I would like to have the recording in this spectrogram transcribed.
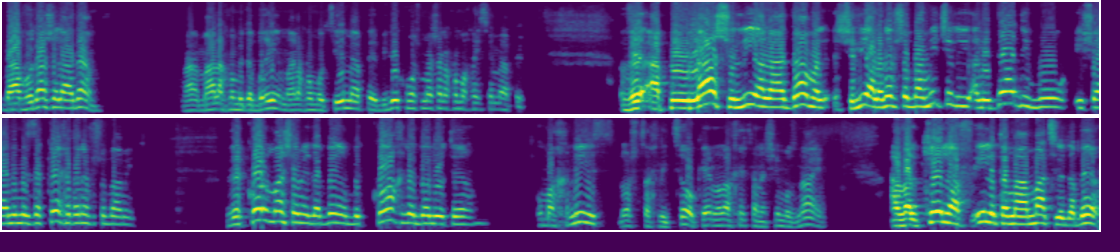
בעבודה של האדם. מה, מה אנחנו מדברים, מה אנחנו מוציאים מהפה, בדיוק כמו מה שאנחנו מכניסים מהפה. והפעולה שלי על האדם, שלי על הנפש הבעמית שלי, על ידי הדיבור, היא שאני מזכך את הנפש הבעמית. וכל מה שמדבר בכוח גדול יותר, הוא מכניס, לא שצריך לצעוק, כן, לא להכניס לאנשים אוזניים, אבל כן להפעיל את המאמץ לדבר.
